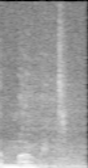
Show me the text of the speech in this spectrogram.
The moment.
